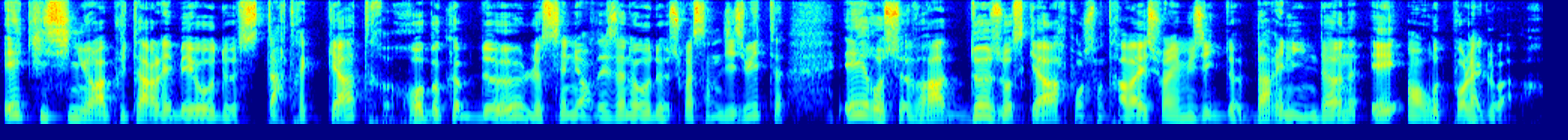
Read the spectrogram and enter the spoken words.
et qui signera plus tard les BO de Star Trek 4, Robocop 2, Le Seigneur des Anneaux de 78, et recevra deux Oscars pour son travail sur les musiques de Barry Lyndon et En route pour la gloire.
